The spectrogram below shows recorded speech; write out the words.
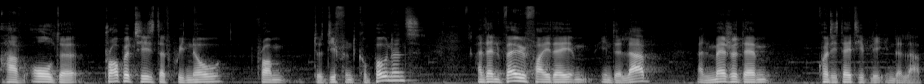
have all the properties that we know from the different components and then verify them in the lab and measure them quantitatively in the lab.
